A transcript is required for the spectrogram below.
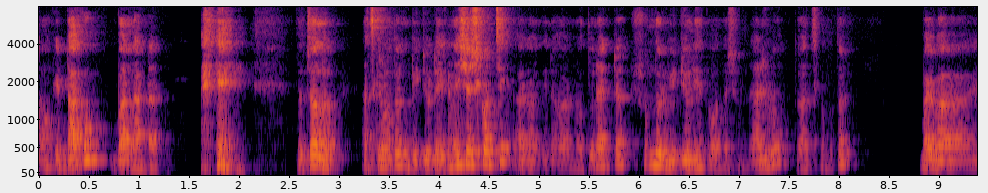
আমাকে ডাকুক বা না ডাকুক। তো চলো আজকের মতন ভিডিওটা এখানেই শেষ করছি। আগামী দিনে আবার নতুন একটা সুন্দর ভিডিও নিয়ে তোমাদের সামনে আসব। তো আজকের মতন বাই বাই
